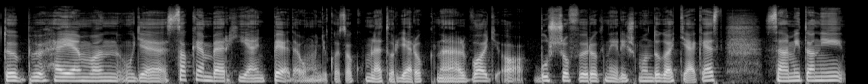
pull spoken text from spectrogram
Több helyen van ugye szakemberhiány, például mondjuk az akkumulátorgyároknál, vagy a buszsofőröknél is mondogatják ezt. Számítani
